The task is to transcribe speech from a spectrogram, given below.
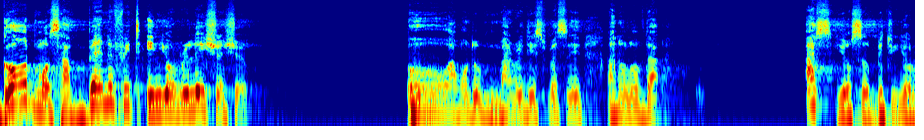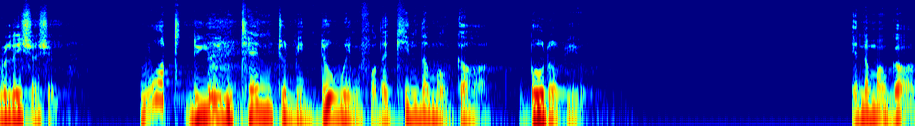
God must have benefit in your relationship. Oh, I want to marry this person and all of that. Ask yourself between your relationship, what do you intend to be doing for the kingdom of God, both of you? Kingdom of God.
